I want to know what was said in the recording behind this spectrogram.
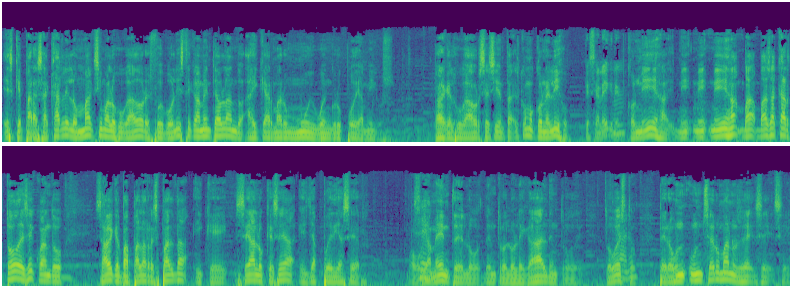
Es que para sacarle lo máximo a los jugadores, futbolísticamente hablando, hay que armar un muy buen grupo de amigos. Para que el jugador se sienta, es como con el hijo. Que se alegre. Con mi hija. Mi, mi- mi hija va, va a sacar todo ese cuando sabe que el papá la respalda y que sea lo que sea, ella puede hacer. Sí. Obviamente, lo, dentro de lo legal, dentro de todo Claro. esto. Pero un, un ser humano se, se- se-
